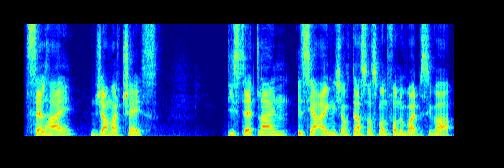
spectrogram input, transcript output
Sell High, Jammer Chase. Die Statline ist ja eigentlich auch das, was man von einem Wide Receiver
